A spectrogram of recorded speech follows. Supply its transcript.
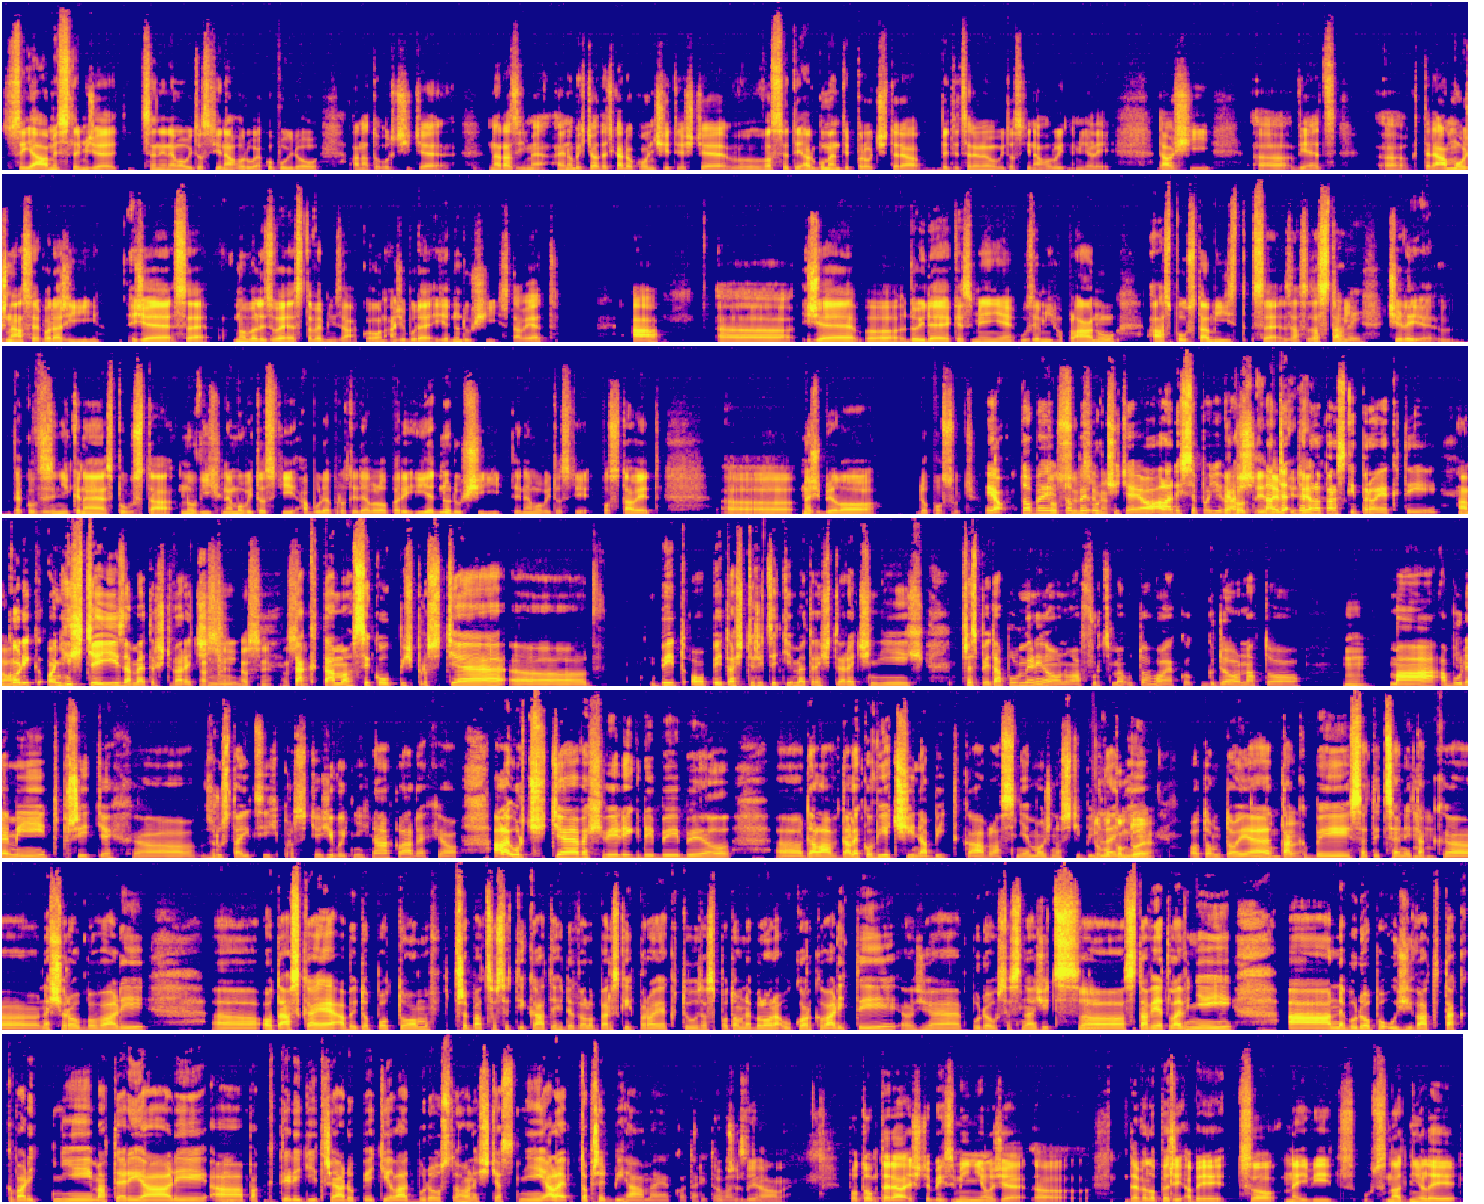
si já myslím, že ceny nemovitostí nahoru jako půjdou a na to určitě narazíme. A jenom bych chtěl teďka dokončit ještě vlastně ty argumenty, proč teda by ty ceny nemovitostí nahoru jít neměly. Další uh, věc, která možná se podaří, že se novelizuje stavební zákon a že bude jednodušší stavět a Uh, že uh, dojde ke změně územního plánu a spousta míst se zas, zastaví. Čili jako vznikne spousta nových nemovitostí a bude pro ty developery jednodušší ty nemovitosti postavit, než bylo do posuť. Jo, to by, to, to by myslím, určitě jo, ale když se podíváš jako, na de- developerské projekty, ano. kolik oni chtějí za metr čtvereční, jasně, jasně, jasně. tak tam si koupíš prostě uh, byt o 45 metrech čtverečních přes 5,5 milionu a furt jsme u toho, jako kdo na to hmm. má a bude mít při těch uh, vzrůstajících prostě životních nákladech. Jo. Ale určitě ve chvíli, kdyby byl uh, dala daleko větší nabídka vlastně možnosti bydlení, no, o tom to je, o tom to je tom to tak je. by se ty ceny mm-hmm. tak uh, nešroubovaly. Uh, otázka je, aby to potom, třeba co se týká těch developerských projektů, zase potom nebylo na úkor kvality, že budou se snažit hmm. stavět levněji a nebudou používat tak kvalitní materiály a hmm. pak ty lidi třeba do pěti let budou z toho nešťastní, ale to předbíháme. Jako tady to předbíháme. Potom teda ještě bych zmínil, že uh, developeři, aby co nejvíc usnadnili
